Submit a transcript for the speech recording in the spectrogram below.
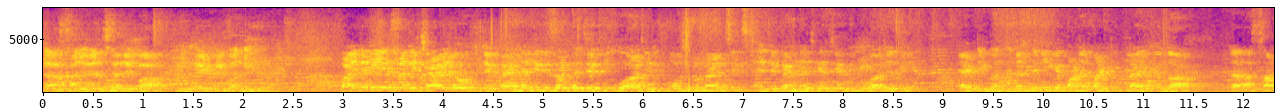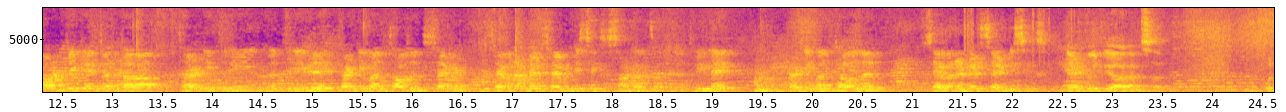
त असांजो आंसर आहे एटी वन ईंदो फाइनली असांखे जो जेका जी रिज़ल्ट अचे थी अचे थी फोर ज़ीरो नाइन सिक्स ऐं जेका जी अचे थी उहा अचे थी एटी वन हिननि ॿिन्ही खे पाण मल्टीप्लाई कयूं था? त असां वटि था थर्टी थ्री थ्री लेख thirty one thousand seven hundred six three लेख thirty one thousand seven hundred six that will be answer उन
